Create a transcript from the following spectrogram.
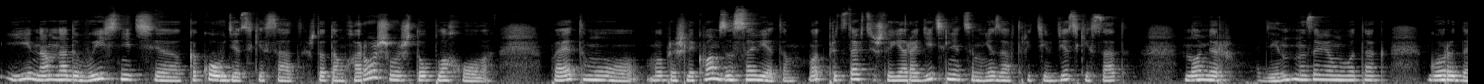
и нам надо выяснить, э, каков детский сад, что там хорошего, что плохого. Поэтому мы пришли к вам за советом. Вот представьте, что я родительница, мне завтра идти в детский сад номер один, назовем его так, города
